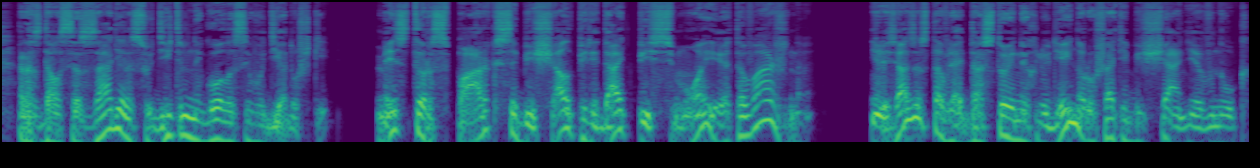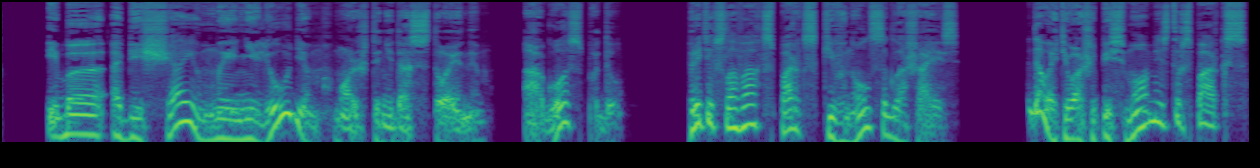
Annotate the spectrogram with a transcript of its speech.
— раздался сзади рассудительный голос его дедушки. «Мистер Спаркс обещал передать письмо, и это важно. Нельзя заставлять достойных людей нарушать обещания, внук, ибо обещаем мы не людям, может, и недостойным, а Господу». При этих словах Спаркс кивнул, соглашаясь. «Давайте ваше письмо, мистер Спаркс.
